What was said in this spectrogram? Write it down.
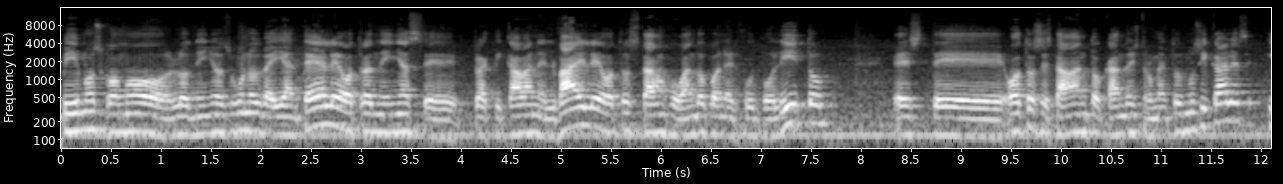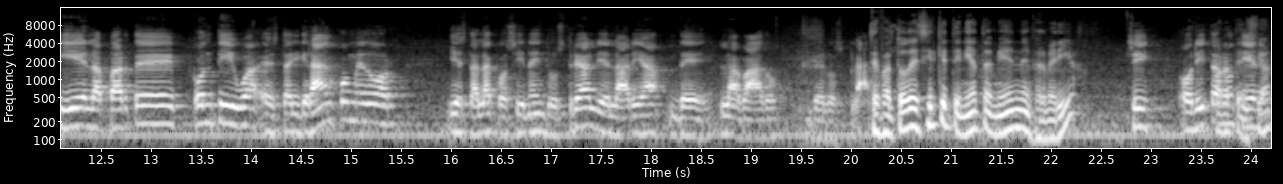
vimos cómo los niños, unos veían tele, otras niñas eh, practicaban el baile, otros estaban jugando con el futbolito, este, otros estaban tocando instrumentos musicales y en la parte contigua está el gran comedor y está la cocina industrial y el área de lavado de los platos. Te faltó decir que tenía también enfermería. Sí, ahorita no tiene,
